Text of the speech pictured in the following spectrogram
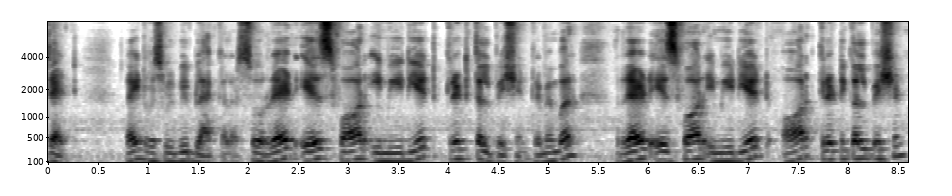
dead right which will be black color. So red is for immediate critical patient. Remember red is for immediate or critical patient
